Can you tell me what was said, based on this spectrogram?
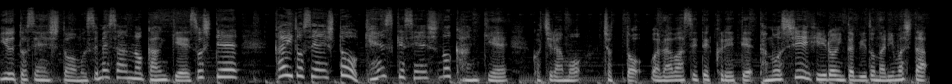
優斗選手と娘さんの関係そして海斗選手と健介選手の関係。こちらもちょっと笑わせてくれて楽しいヒーローインタビューとなりました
